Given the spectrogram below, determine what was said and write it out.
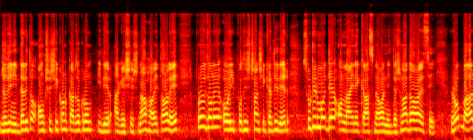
যদি নির্ধারিত অংশে শিক্ষণ কার্যক্রম ঈদের আগে শেষ না হয়, তাহলে প্রয়োজনে ওই প্রতিষ্ঠান শিক্ষার্থীদের ছুটির মধ্যে অনলাইনে ক্লাস নেওয়ার নির্দেশনা দেওয়া হয়েছে। রোববার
